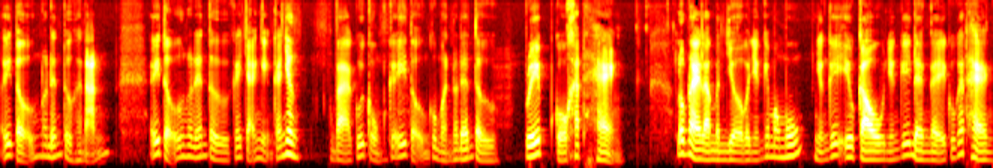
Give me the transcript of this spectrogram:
Ý tưởng nó đến từ hình ảnh ý tưởng nó đến từ cái trải nghiệm cá nhân và cuối cùng cái ý tưởng của mình nó đến từ brief của khách hàng. Lúc này là mình dựa vào những cái mong muốn những cái yêu cầu những cái đề nghị của khách hàng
